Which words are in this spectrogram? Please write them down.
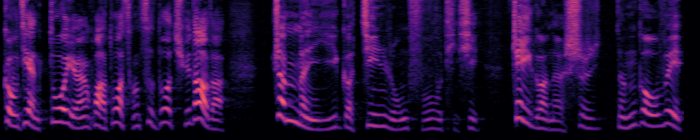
构建多元化、多层次、多渠道的这么一个金融服务体系，这个呢是能够为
